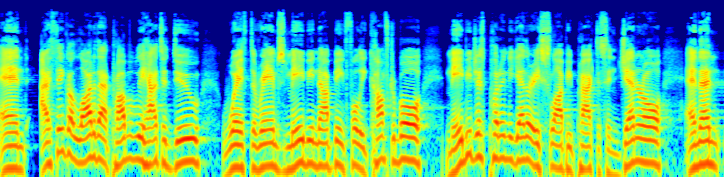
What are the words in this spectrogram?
And I think a lot of that probably had to do with the Rams maybe not being fully comfortable, maybe just putting together a sloppy practice in general, and then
